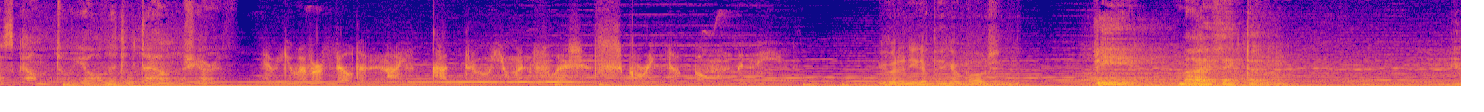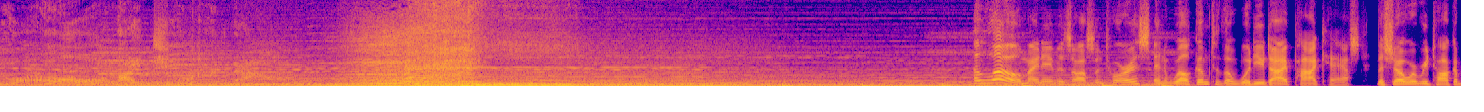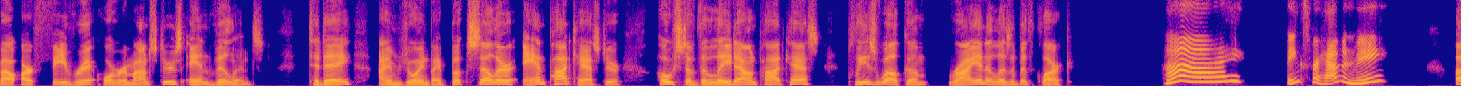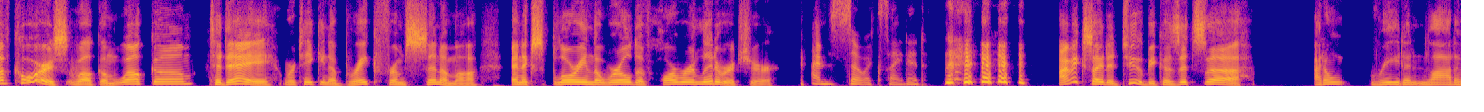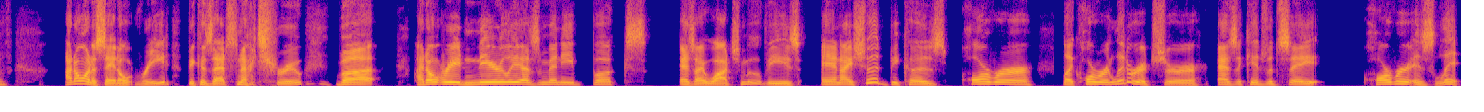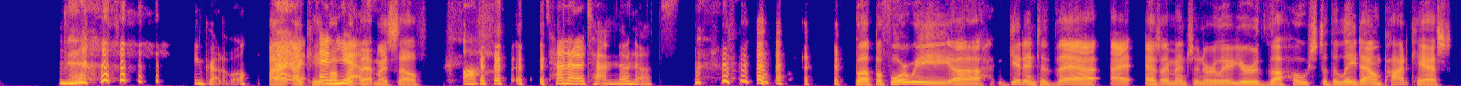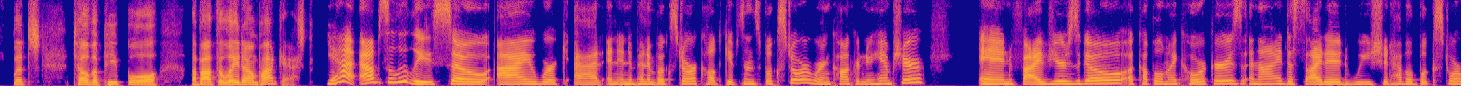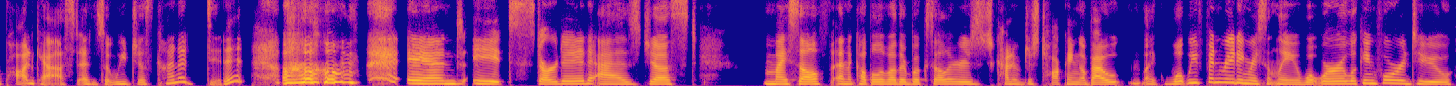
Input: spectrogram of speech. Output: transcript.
has come to your little town, Sheriff. Have you ever felt a knife cut through human flesh and scrape the bone beneath? You're gonna need a bigger boat. Be my victim. Hello, my name is Austin Torres, and welcome to the Would You Die podcast, the show where we talk about our favorite horror monsters and villains. Today, I am joined by bookseller and podcaster, host of the Laydown podcast. Please welcome Ryan Elizabeth Clark. Hi. Thanks for having me. Of course, welcome, welcome. Today, we're taking a break from cinema and exploring the world of horror literature. I'm so excited. I'm excited too because it's uh I don't read a lot of I don't want to say I don't read because that's not true, but I don't read nearly as many books as I watch movies and I should because horror like horror literature as the kids would say horror is lit. Incredible. I, I came And up yes. with that myself. Oh, 10 out of 10. No notes. But before we uh, get into that, I, as I mentioned earlier, you're the host of the Laydown podcast. Let's tell the people about the Laydown podcast. Yeah, absolutely. So I work at an independent bookstore called Gibson's Bookstore. We're in Concord, New Hampshire. And five years ago, a couple of my coworkers and I decided we should have a bookstore podcast. And so we just kind of did it. Um, and it started as just myself and a couple of other booksellers kind of just talking about like what we've been reading recently, what we're looking forward to.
